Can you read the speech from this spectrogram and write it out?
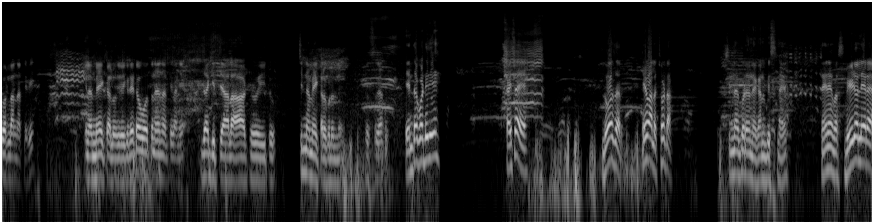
గొర్రెలు అన్నట్లు ఇవి. ఇలా మేకలు ఎక్కడేటో పోతున్నాయి అన్నట్టు ఇవన్నీ. జగిత్యాల అటు ఇటు. చిన్న మేకలు కూడా ఉన్నాయి. చూస్తుగా ఎంత కొట్టిది? కైసా దోజర్ ఇవాళ చోట? చిన్న కూడా ఉన్నాయి కనిపిస్తున్నాయి. నేనే బస్ వీడియో లేరా?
